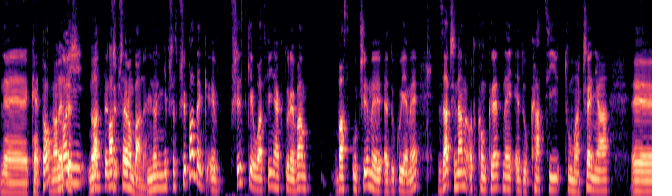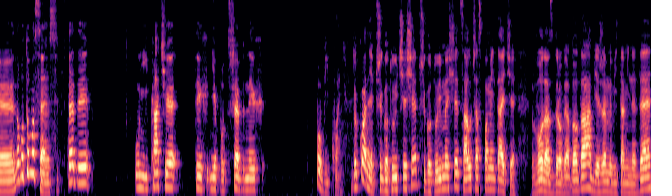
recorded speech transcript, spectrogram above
e, keto, no, No ale też- i no ma, też- masz przerąbane. No nie przez przypadek y, wszystkie ułatwienia, które wam was uczymy, edukujemy, zaczynamy od konkretnej edukacji, tłumaczenia, yy, no bo to ma sens. Wtedy unikacie tych niepotrzebnych powikłań. Dokładnie, przygotujcie się, przygotujmy się, cały czas pamiętajcie, woda zdrowia doda, bierzemy witaminę D,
